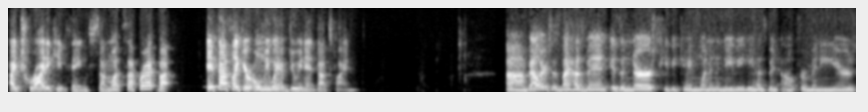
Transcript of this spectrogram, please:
I try to keep things somewhat separate. But if that's like your only way of doing it, that's fine. Um, Valerie says, My husband is a nurse. He became one in the Navy. He has been out for many years.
